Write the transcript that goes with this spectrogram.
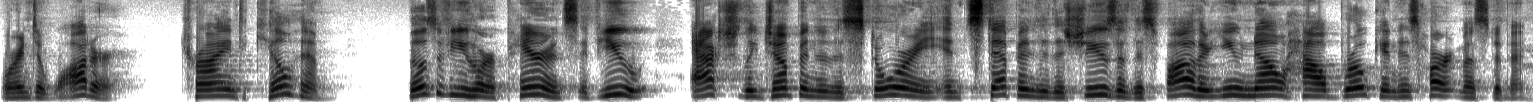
or into water, trying to kill him. Those of you who are parents, if you actually jump into the story and step into the shoes of this father, you know how broken his heart must have been.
